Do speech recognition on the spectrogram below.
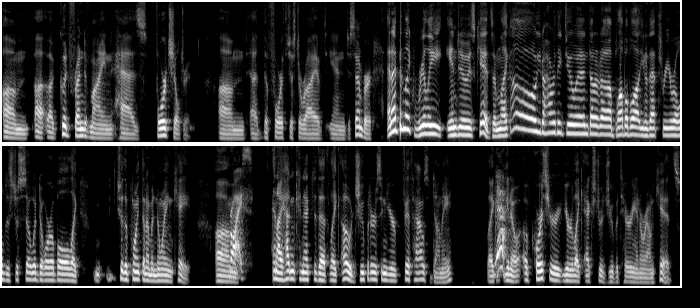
Um, uh, a good friend of mine has four children. Um, uh, the fourth just arrived in December, and I've been like really into his kids. I'm like, oh, you know, how are they doing? Da da da, blah blah blah. You know, that three year old is just so adorable, like to the point that I'm annoying Kate. Um, right. And I hadn't connected that, like, oh, Jupiter's in your fifth house, dummy. Like, yeah. you know, of course you're you're like extra Jupiterian around kids.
